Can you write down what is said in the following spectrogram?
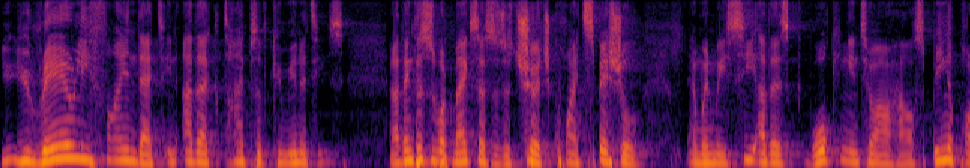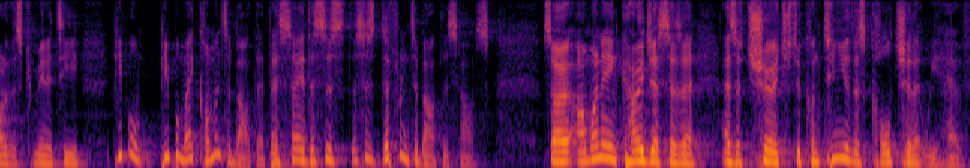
You, you rarely find that in other types of communities. And I think this is what makes us as a church quite special. And when we see others walking into our house, being a part of this community, people, people make comments about that. They say, this is, this is different about this house. So I want to encourage us as a, as a church to continue this culture that we have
